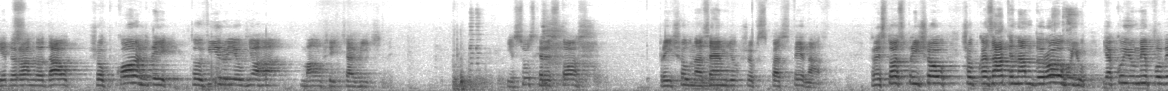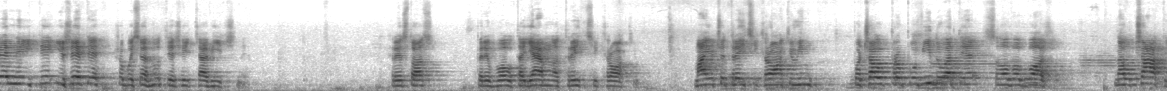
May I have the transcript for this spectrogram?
єдинородного дав, щоб кожен, хто вірує в нього, мав життя вічне. Ісус Христос прийшов на землю, щоб спасти нас. Христос прийшов, щоб казати нам дорогою, якою ми повинні йти і жити, щоб осягнути життя вічне. Христос перебував таємно 30 років. Маючи 30 років, Він почав проповідувати Слово Боже, навчати.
